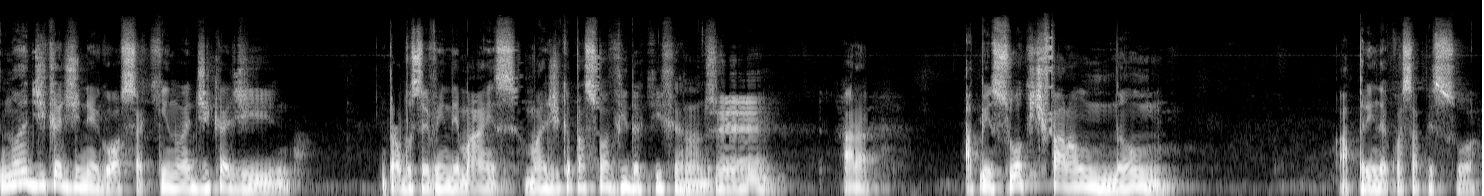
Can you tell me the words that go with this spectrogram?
não é dica de negócio aqui, não é dica de para você vender mais, uma dica pra sua vida aqui, Fernando. Sim. Cara, a pessoa que te falar um não, aprenda com essa pessoa.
